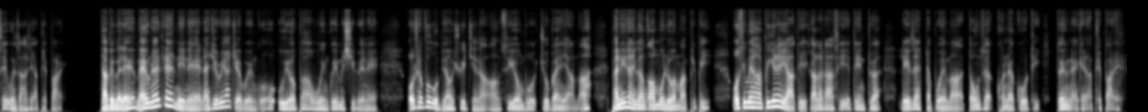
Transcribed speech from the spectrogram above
စိတ်ဝင်စားစရာဖြစ်ပါတယ်။ဒါပေမဲ့လည်းမန်ယူနိုက်တက်အနေနဲ့နိုင်ဂျီးရီးယားကျယ်ပွင့်ကိုဥရောပဝင်ကွင်းမရှိဘဲနဲ့ Old Trafford ကိုပြောင်းရွှေ့ခြင်းအောင်စီယုံဖို့ကြိုးပမ်းရမှာဖန်နီးတိုင်သွန်းကောင်းမှုလိုအပ်မှာဖြစ်ပြီးအိုစီမန်ဟာပြီးခဲ့တဲ့ရာသီဂါလာတာစီအသင်းအတွက်40ပွဲမှာ38ဂိုးထိသွင်းယူနိုင်ခဲ့တာဖြစ်ပါတယ်။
